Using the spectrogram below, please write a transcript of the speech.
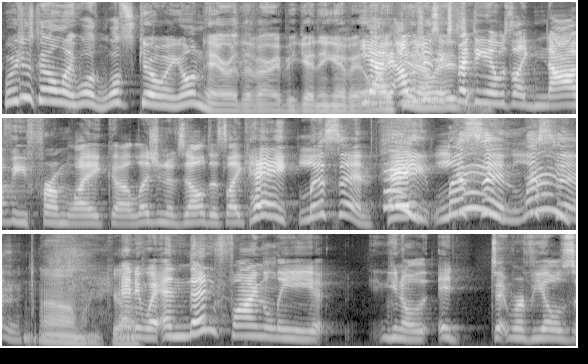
we're just kind of like what what's going on here at the very beginning of it. Yeah, Like, I was know, just expecting it was like Navi from like uh, Legend of Zelda. It's like, hey, listen, hey, listen, listen. Oh my god. Anyway, and then finally, you know, it d- reveals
